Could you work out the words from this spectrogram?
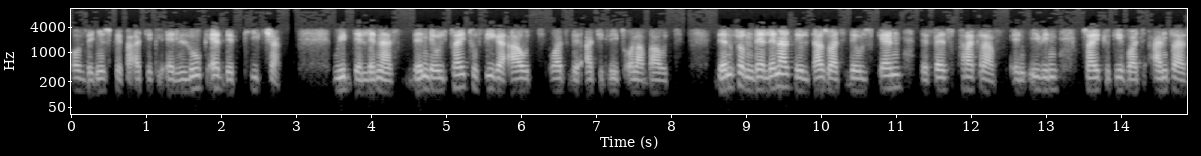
of the newspaper article and look at the picture with the learners. Then they will try to figure out what the article is all about. Then from there, learners they will does what they will scan the first paragraph and even try to give what answers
